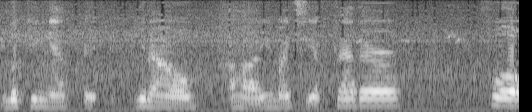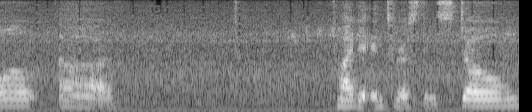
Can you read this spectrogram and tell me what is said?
looking at it you know, Uh, you might see a feather fall. Uh, find an interesting stone.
